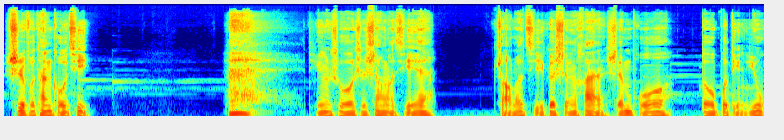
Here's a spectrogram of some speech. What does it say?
师傅叹口气。唉，听说是上了邪，找了几个神汉神婆都不顶用。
